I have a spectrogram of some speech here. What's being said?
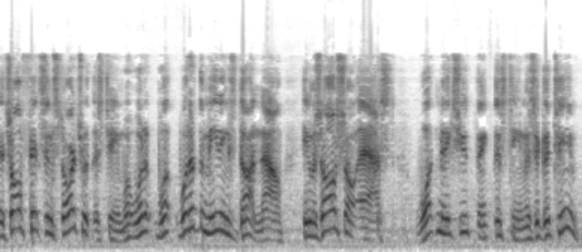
It's all fits and starts with this team. What what what what have the meetings done? Now he was also asked, "What makes you think this team is a good team?"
